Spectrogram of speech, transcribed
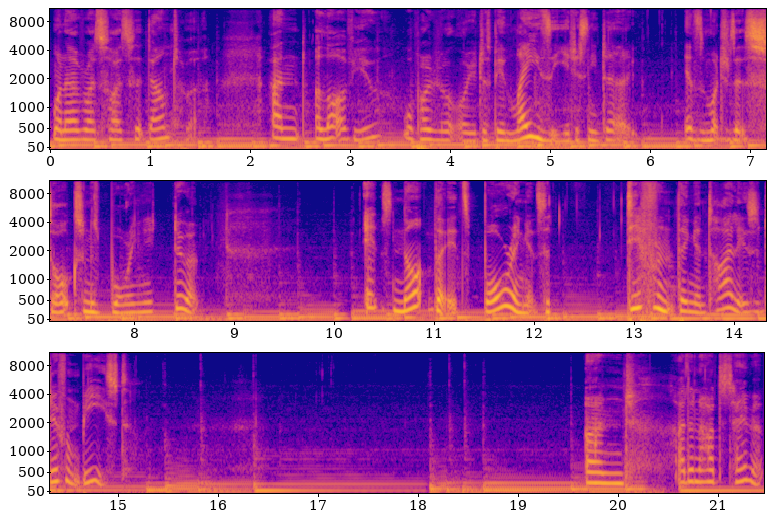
whenever I decide to sit down to it. And a lot of you will probably be like, oh, you're just being lazy. You just need to, as much as it sucks and is boring, you do it. It's not that it's boring, it's a different thing entirely. It's a different beast. And I don't know how to tame it.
